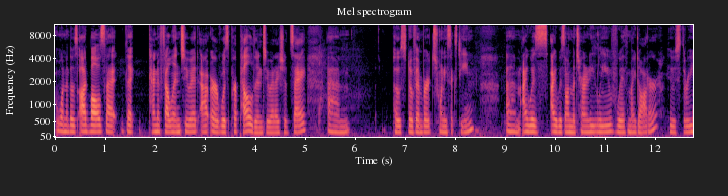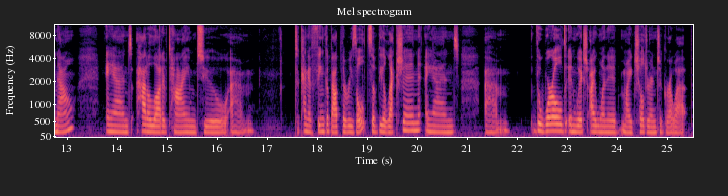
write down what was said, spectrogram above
one of those oddballs that that kind of fell into it or was propelled into it, I should say, um, post November 2016. Um, I was I was on maternity leave with my daughter, who's three now, and had a lot of time to um, to kind of think about the results of the election and um, the world in which I wanted my children to grow up.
